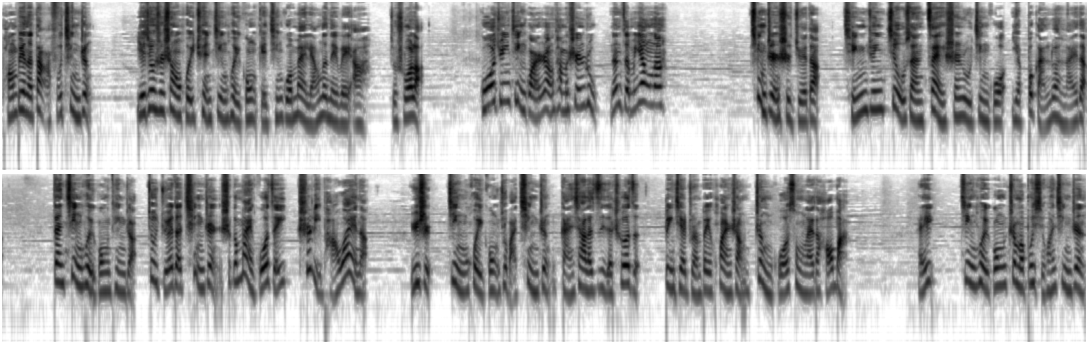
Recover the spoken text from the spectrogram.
旁边的大夫庆正。也就是上回劝晋惠公给秦国卖粮的那位啊，就说了：“国君尽管让他们深入，能怎么样呢？”庆正是觉得秦军就算再深入晋国，也不敢乱来的。但晋惠公听着就觉得庆正是个卖国贼，吃里扒外呢。于是晋惠公就把庆正赶下了自己的车子，并且准备换上郑国送来的好马。哎，晋惠公这么不喜欢庆正，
